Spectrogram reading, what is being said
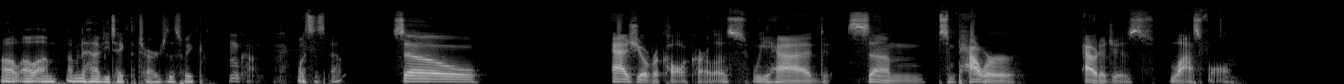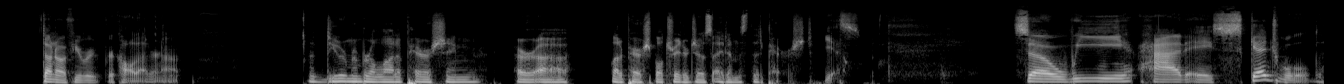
I'll, I'll um, I'm going to have you take the charge this week. Okay, what's this about? So, as you'll recall, Carlos, we had some some power outages last fall. Don't know if you re- recall that or not. Do you remember a lot of perishing or uh, a lot of perishable Trader Joe's items that perished? Yes. So we had a scheduled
